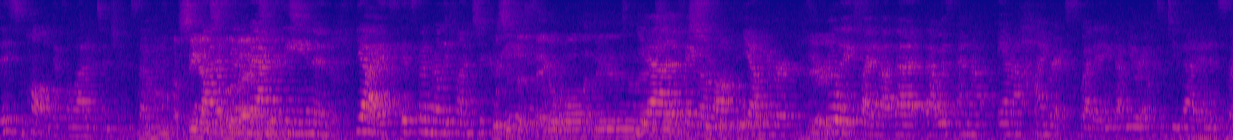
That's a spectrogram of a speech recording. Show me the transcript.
this wall gets a lot of attention. So Mhm. I've seen it in some of the magazines. magazine and yeah, it's it's been really fun to create. Was it the Faygo wall that made it in the magazine? Yeah, the It was Faygo super wall. Cool. Yeah, we were Very. really excited about that. That was Anna, Anna Heinrich's wedding that we were able to do that in, and so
